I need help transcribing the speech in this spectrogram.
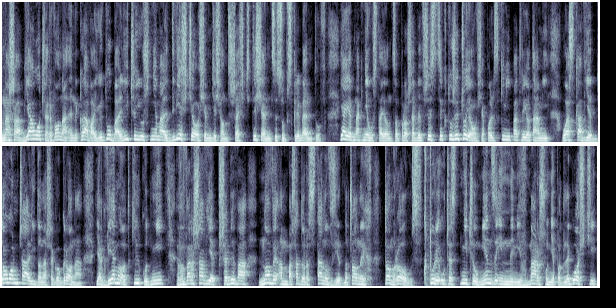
Nasza biało-czerwona enklawa YouTube'a liczy już niemal 286 tysięcy subskrybentów. Ja jednak nieustająco proszę, by wszyscy, którzy czują się polskimi patriotami, łaskawie dołączali do naszego grona. Jak wiemy, od kilku dni w Warszawie przebywa nowy ambasador Stanów Zjednoczonych Tom Rose, który uczestniczył między innymi w Marszu Niepodległości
